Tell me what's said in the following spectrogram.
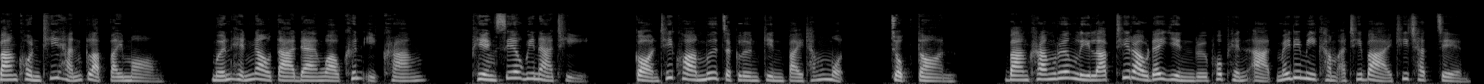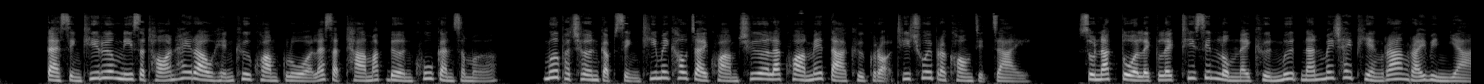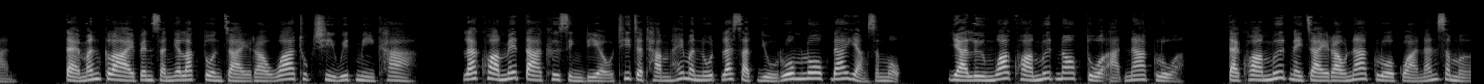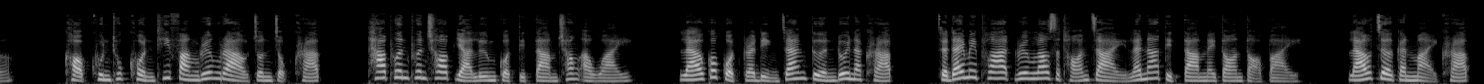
บางคนที่หันกลับไปมอง เหมือนเห็นเงาตาแดงวาวขึ้นอีกครั้ง เพียงเสี้ยววินาที ก่อนที่ความมืดจะกลืนกินไปทั้งหมด จบตอน บางครั้งเรื่องลี้ลับที่เราได้ยินหรือพบเห็นอาจไม่ได้มีคำอธิบายที่ชัดเจน แต่สิ่งที่เรื่องนี้สะท้อนให้เราเห็นคือความกลัวและศรัทธามักเดินคู่กันเสมอ เมื่อเผชิญกับสิ่งที่ไม่เข้าใจความเชื่อและความเมตตาคือเกราะที่ช่วยประคองจิตใจ สุนัขตัวเล็กๆ ที่สิ้นลมในคืนมืดนั้นไม่ใช่เพียงร่างไร้วิญญาณ แต่มันกลายเป็นสัญลักษณ์ตือนใจเราว่าทุกชีวิตมีค่า และความเมตตาคือสิ่งเดียวที่จะทำให้มนุษย์และสัตว์อยู่ร่วมโลกได้อย่างสงบ อย่าลืมว่าความมืดนอกตัวอาจน่ากลัว แต่ความมืดในใจเราน่ากลัวกว่านั้นเสมอ ขอบคุณทุกคนที่ฟังเรื่องราวจนจบครับ ถ้าเพื่อนๆชอบอย่าลืมกดติดตามช่องเอาไว้ แล้วก็กดกระดิ่งแจ้งเตือนด้วยนะครับ จะได้ไม่พลาดเรื่องเล่าสะท้อนใจและน่าติดตามในตอนต่อไป แล้วเจอกันใหม่ครับ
